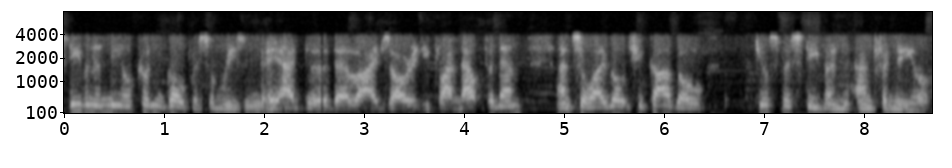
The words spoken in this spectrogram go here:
Stephen and Neil couldn't go for some reason. They had uh, their lives already planned out for them, and so I wrote Chicago just for Stephen and for Neil.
